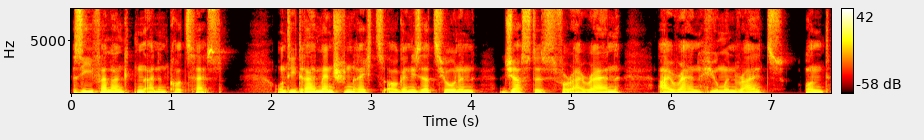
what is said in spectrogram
Sie verlangten einen Prozess, und die drei Menschenrechtsorganisationen Justice for Iran, Iran Human Rights und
